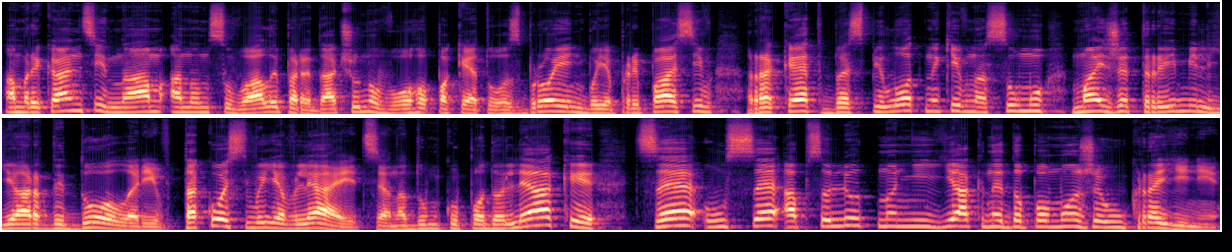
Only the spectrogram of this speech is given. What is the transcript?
американці нам анонсували передачу нового пакету озброєнь, боєприпасів, ракет, безпілотників на суму майже 3 мільярди доларів. Так ось виявляється, на думку Подоляки, це усе абсолютно ніяк не допоможе Україні.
